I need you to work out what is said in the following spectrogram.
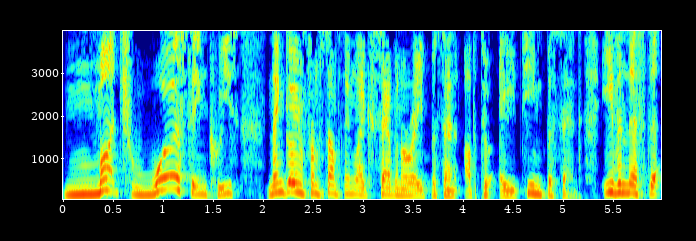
much worse increase than going from something like 7 or 8% up to 18%. Even if the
